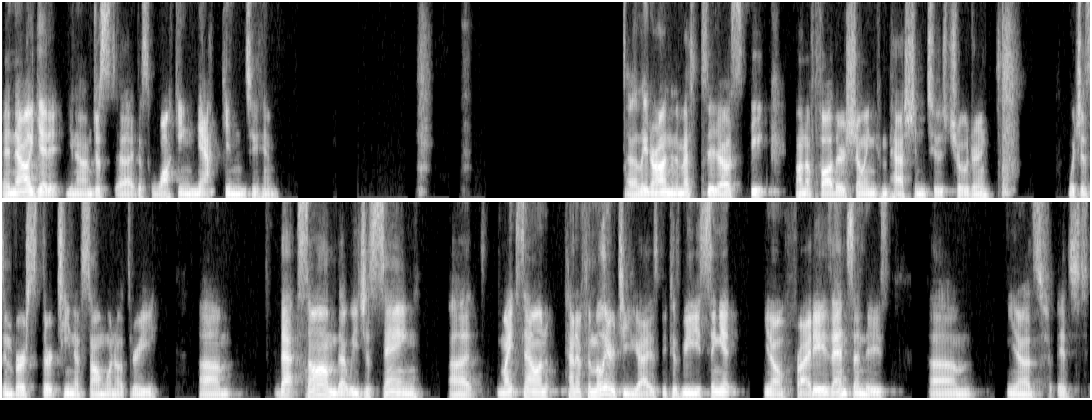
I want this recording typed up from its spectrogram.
And now i get it you know i'm just uh, this walking napkin to him. Uh, later on in the message i'll speak on a father showing compassion to his children which is in verse 13 of psalm 103 um, that psalm that we just sang uh, might sound kind of familiar to you guys because we sing it you know fridays and sundays. Um, you know it's it's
